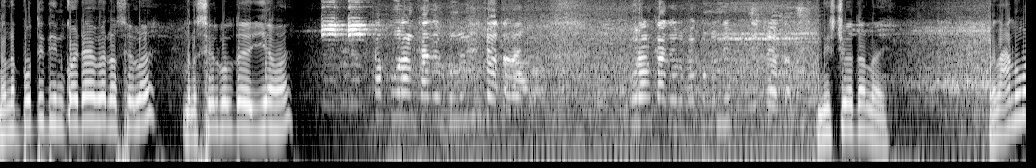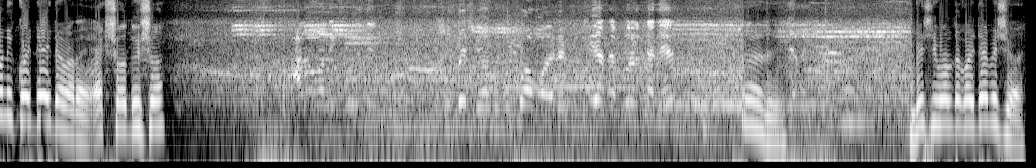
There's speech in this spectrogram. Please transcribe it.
মানে প্রতিদিন কয় টাকা করে সেল হয়? মানে সেল বলতে ইয়ে হয়? তা পুরান কাজের কোনো নিশ্চয়তা নাই পুরান কাজের উপরে কোনো নিশ্চয়তা নাই। নিশ্চয়তা নাই। মানে আনুমানিক কয়টা দিতে পারে? একশো দুইশো আনুমানিক কোনো দিন কিছু বেশি হবে কিছু কম হয় এটা ঠিক আছে পুরান কাজের আরে, ইয়ে নেই। বেশি বলতে কয়টা বেশি হয়?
